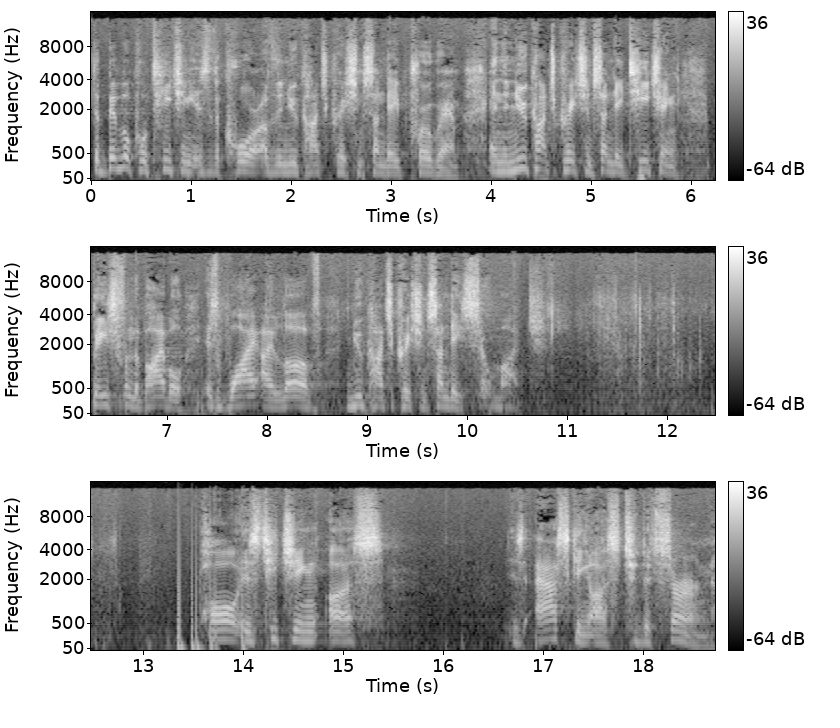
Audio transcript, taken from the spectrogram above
the biblical teaching is the core of the New Consecration Sunday program. And the New Consecration Sunday teaching, based from the Bible, is why I love New Consecration Sunday so much. Paul is teaching us is asking us to discern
